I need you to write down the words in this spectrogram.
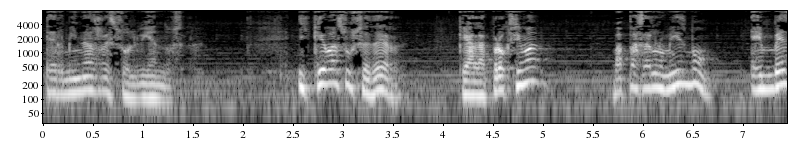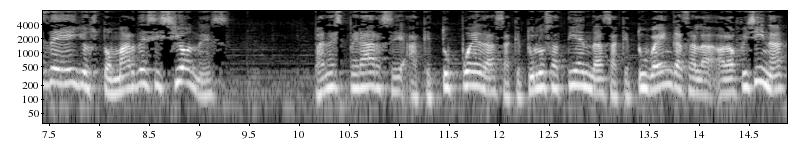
terminas resolviéndosela. ¿Y qué va a suceder? Que a la próxima va a pasar lo mismo. En vez de ellos tomar decisiones, van a esperarse a que tú puedas, a que tú los atiendas, a que tú vengas a la, oficina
